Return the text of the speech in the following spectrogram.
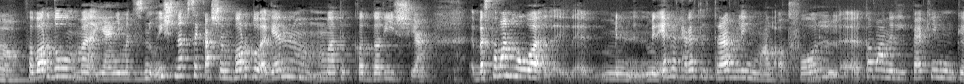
آه. فبرضه ما يعني ما تزنقيش نفسك عشان برضه اجان ما تتقدريش يعني. بس طبعا هو من من إحدى الحاجات ال travelling مع الأطفال طبعا ال packing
